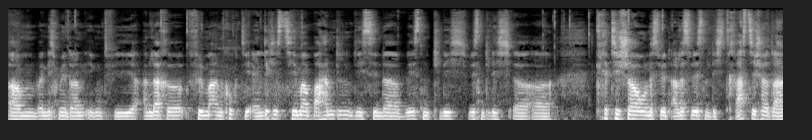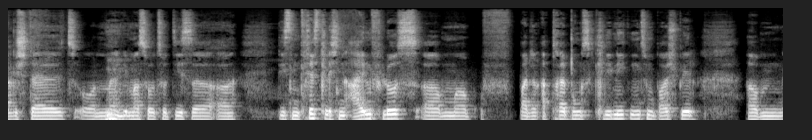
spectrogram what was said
ähm, wenn ich mir dann irgendwie andere Filme angucke, die ähnliches Thema behandeln, die sind da wesentlich wesentlich äh, äh, kritischer und es wird alles wesentlich drastischer dargestellt und äh, immer so so diese äh, diesen christlichen Einfluss ähm, bei den Abtreibungskliniken zum Beispiel. Ähm,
